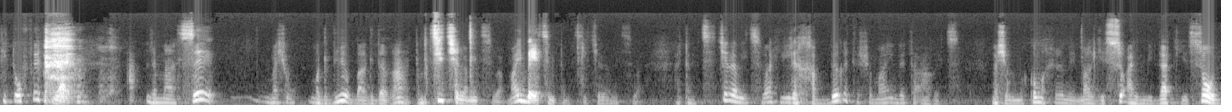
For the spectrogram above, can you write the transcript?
תתעופף לה. למעשה מה שהוא מגדיר בהגדרה, התמצית של המצווה, מהי בעצם תמצית של המצווה? התמצית של המצווה היא לחבר את השמיים ואת הארץ. מה שבמקום אחר נאמר יסוד, על מידת יסוד,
